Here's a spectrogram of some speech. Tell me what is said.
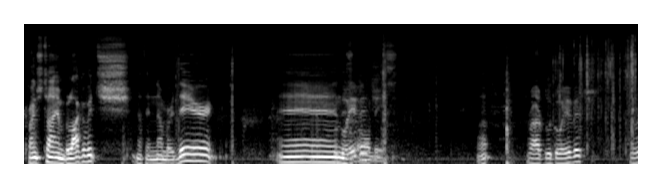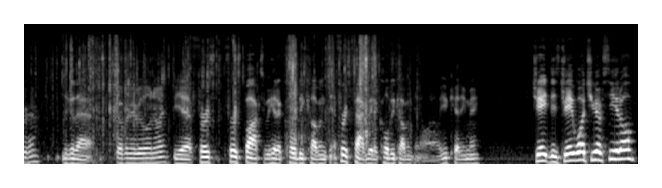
Crunch time, Blachowicz. Nothing numbered there. And all these. What? Rod Blagojevich. Remember him? Look at that. Governor of Illinois. Yeah, first first box we hit a Colby Covington. First pack we hit a Colby Covington. Oh no, are you kidding me? Jay, does Jay watch UFC at all?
